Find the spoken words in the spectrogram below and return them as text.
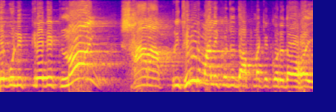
এগুলি ক্রেডিট নয়, সারা পৃথিবীর মালিকও যদি আপনাকে করে দেওয়া হয়,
